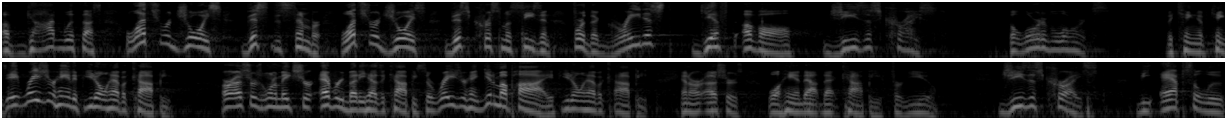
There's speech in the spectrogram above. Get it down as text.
of God with us. Let's rejoice this December. Let's rejoice this Christmas season for the greatest gift of all, Jesus Christ, the Lord of Lords, the King of Kings. Hey, raise your hand if you don't have a copy. Our ushers want to make sure everybody has a copy. So raise your hand, get them up high if you don't have a copy, and our ushers will hand out that copy for you. Jesus Christ the absolute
